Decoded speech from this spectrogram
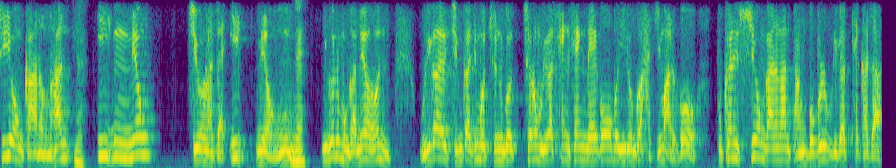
수용 가능한 예. 익명 지원을 하자, 익명. 네. 이거는 뭔가면 우리가 지금까지 뭐 준 것처럼 우리가 생생 내고 뭐 이런 거 하지 말고 북한이 수용 가능한 방법을 우리가 택하자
